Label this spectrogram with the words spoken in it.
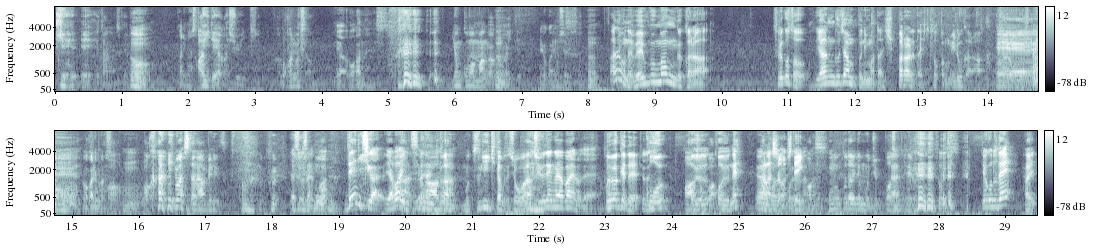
げえ絵下手なんですけど、うん。わかりました。アイデアが秀逸。わかりました？いやわかんないです。4コマ漫画家がいて、了解面白いですよ。うん、あでもねウェブ漫画からそれこそヤングジャンプにまた引っ張られた人とかもいるから。へえわかりましたうん。わかりました何べんですかいやすいません。もう電池がやばいんですよ。もう次行きたくてしょうがない。充電がやばいので。というわけでこうこういうこういうね話をしていくこれこのくだりでもう10%減る、そうですとい。うことではい。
